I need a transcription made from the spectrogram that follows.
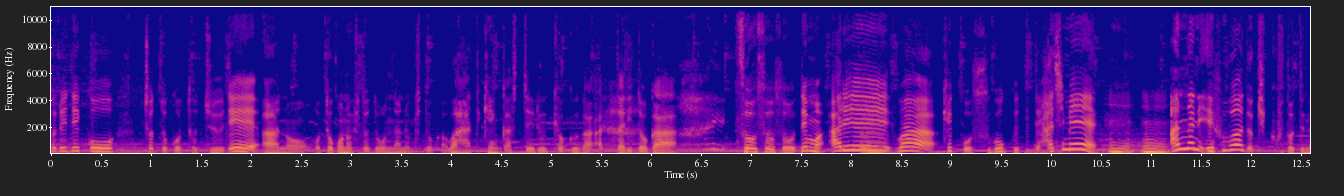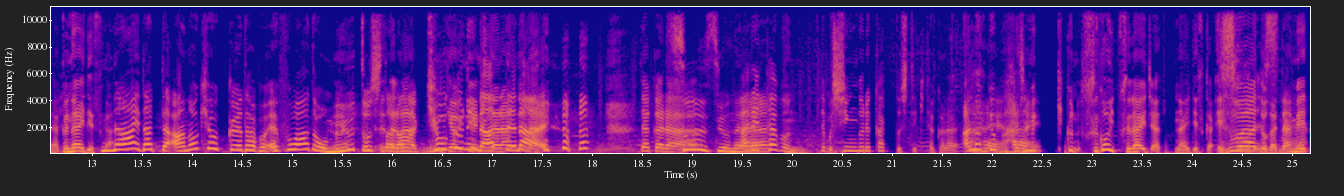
それでこうちょっとこう途中であの男の人と女の人がわーって喧嘩してる曲があったりとか。そうそうそう。でもあれは結構すごくって。初めうんうん。あんなに F ワード聞くことってなくないですか？ない。だってあの曲多分 F ワードをミュートしたらうん。曲になってない。だからそうですよね。あれ多分でもシングルカットしてきたからあの曲はいはい。初め聞くのすごい辛いじゃないですか、そうです F ねワードがダメっ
